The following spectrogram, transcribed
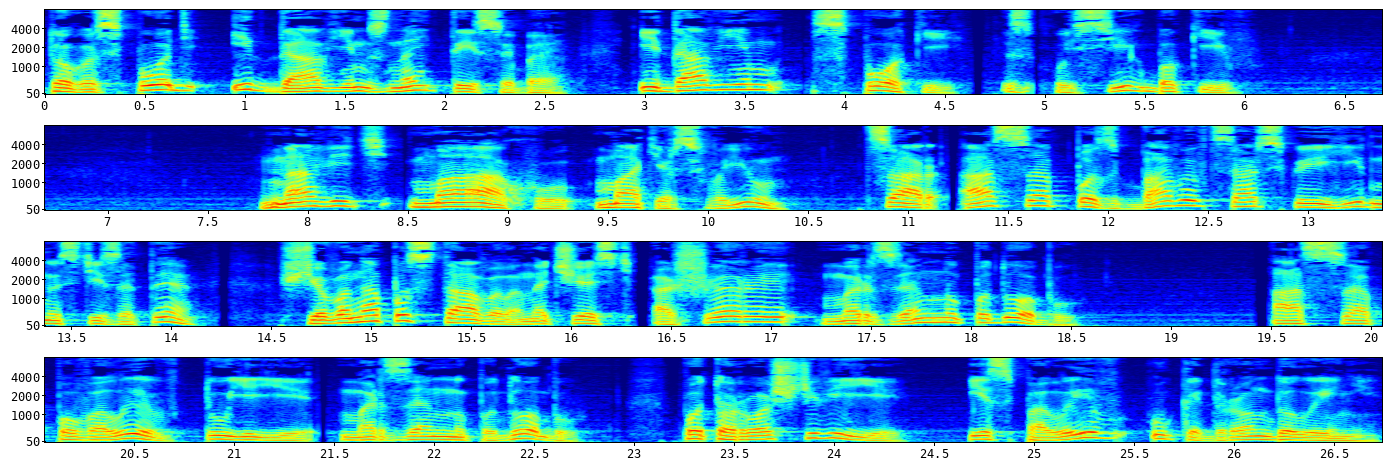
то Господь і дав їм знайти себе, і дав їм спокій з усіх боків. Навіть Мааху, матір свою, цар Аса позбавив царської гідності за те, що вона поставила на честь Ашери мерзенну подобу. Аса повалив ту її мерзенну подобу, поторощив її і спалив у кедрон долині.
